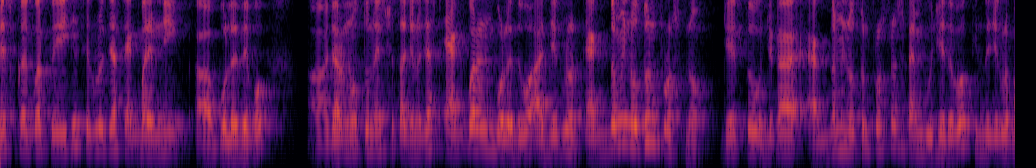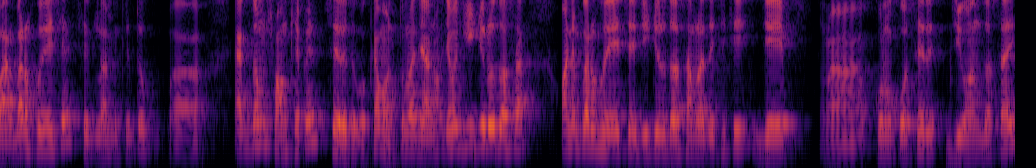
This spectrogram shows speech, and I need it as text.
বেশ কয়েকবার পেয়েছি, সেগুলো জাস্ট একবার এমনি বলে দেবো। যারা নতুন এসছে, তার জন্য জাস্ট একবার আমি বলে দেবো। আর যেগুলো একদমই নতুন প্রশ্ন, যেহেতু যেটা একদমই নতুন প্রশ্ন, সেটা আমি বুঝিয়ে দেবো। কিন্তু যেগুলো বারবার হয়েছে, সেগুলো আমি কিন্তু একদম সংক্ষেপে ছেড়ে দেবো। কেমন? তোমরা জানো, যেমন জি জিরো দশা, অনেকবার হয়েছে জি জিরো দশা, আমরা দেখেছি যে কোনো কোষের জীবন দশায়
